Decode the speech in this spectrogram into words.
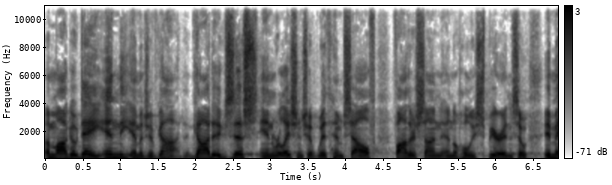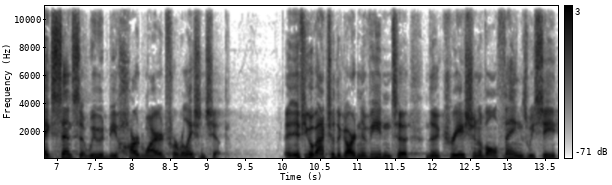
imago Dei in the image of God. God exists in relationship with Himself, Father, Son, and the Holy Spirit. And so it makes sense that we would be hardwired for relationship. If you go back to the Garden of Eden, to the creation of all things, we see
